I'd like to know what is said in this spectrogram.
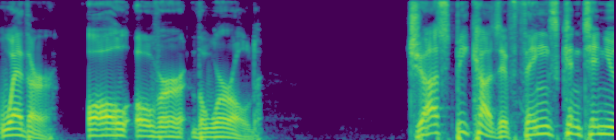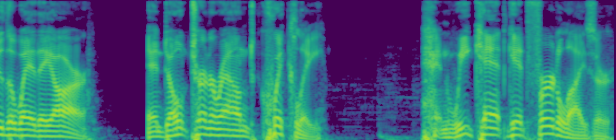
weather all over the world. Just because if things continue the way they are and don't turn around quickly, and we can't get fertilizer,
